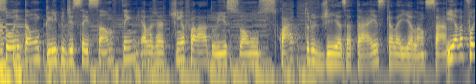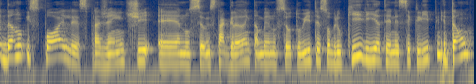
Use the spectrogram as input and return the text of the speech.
Lançou então um clipe de Say Something. Ela já tinha falado isso há uns quatro dias atrás que ela ia lançar. E ela foi dando spoilers pra gente é, no seu Instagram e também no seu Twitter sobre o que iria ter nesse clipe. Então,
